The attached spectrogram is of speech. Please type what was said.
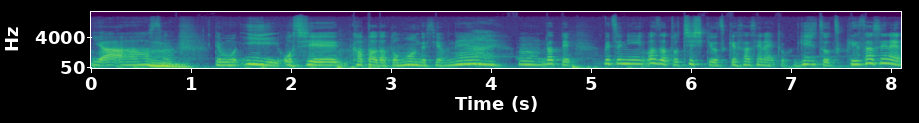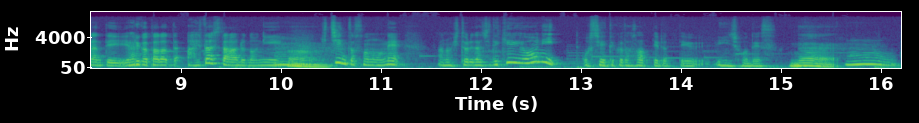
いやー、う。ん。そうでもいい教え方だと思うんですよね、はい。うん、だって別にわざと知識をつけさせないとか技術をつけさせないなんてやり方だって下手したらあるのに、うん。うん。きちんとそのねあの独り立ちできるように教えてくださってるっていう印象です。ねえ。うん、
